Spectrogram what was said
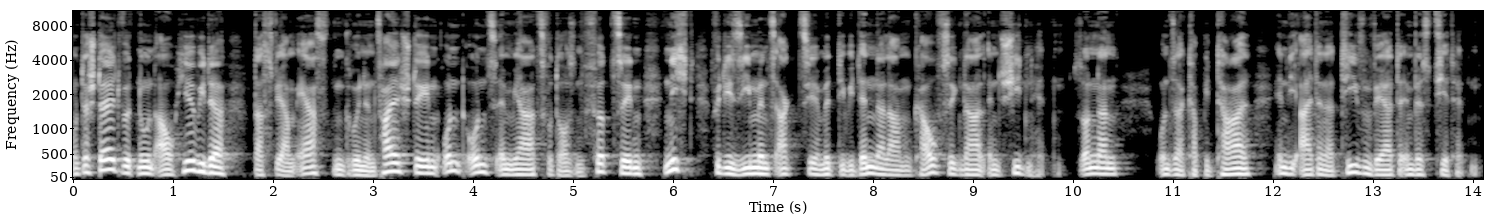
Unterstellt wird nun auch hier wieder, dass wir am ersten grünen Pfeil stehen und uns im Jahr 2014 nicht für die Siemens-Aktie mit Dividendenalarm Kaufsignal entschieden hätten, sondern unser Kapital in die alternativen Werte investiert hätten.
